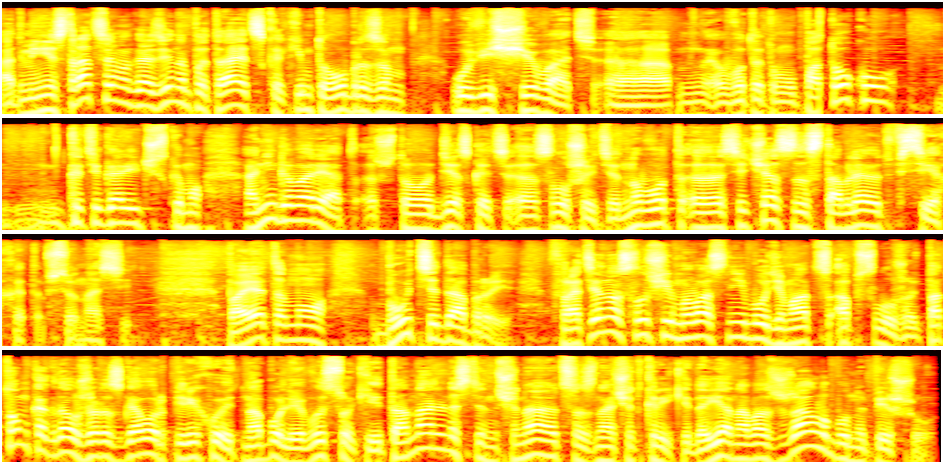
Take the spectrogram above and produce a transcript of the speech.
Администрация магазина пытается каким-то образом увещевать э, вот этому потоку категорическому. Они говорят, что, дескать, э, слушайте, ну вот э, сейчас заставляют всех это все носить. Поэтому будьте добры. В противном случае мы вас не будем обслуживать. Потом, когда уже разговор переходит на более высокие тональности, начинаются, значит, крики. Да я на вас жалобу напишу.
